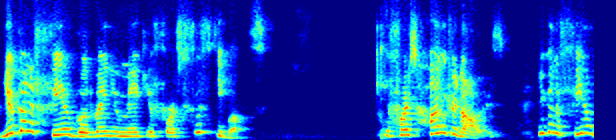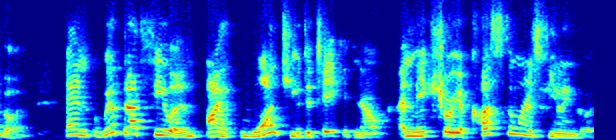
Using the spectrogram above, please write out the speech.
You're going to feel good when you make your first 50 bucks, your first $100. You're going to feel good. And with that feeling, I want you to take it now and make sure your customer is feeling good.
